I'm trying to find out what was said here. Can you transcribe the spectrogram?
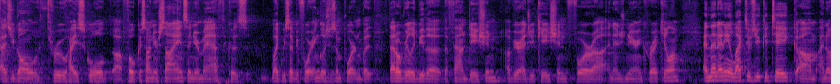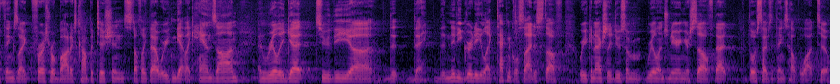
as you go through high school, uh, focus on your science and your math, because, like we said before, English is important, but that'll really be the, the foundation of your education for uh, an engineering curriculum. And then any electives you could take. Um, I know things like first robotics competition, stuff like that, where you can get like hands-on and really get to the, uh, the, the, the nitty-gritty like technical side of stuff, where you can actually do some real engineering yourself. That those types of things help a lot too.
